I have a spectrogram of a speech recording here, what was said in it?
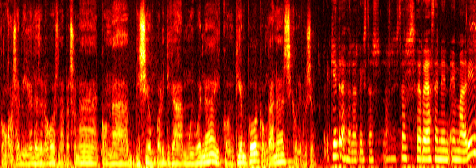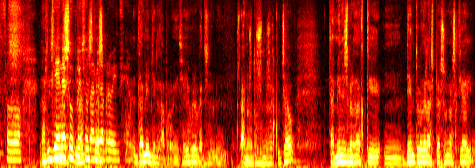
con José Miguel, desde luego, es una persona con una visión política muy buena y con tiempo, con ganas y con ilusión. ¿Quién rehace las listas? ¿Las listas se rehacen en, Madrid o tiene su peso también la provincia? También tiene la provincia, yo creo que a nosotros se nos ha escuchado. También es verdad que mm, dentro de las personas que hay,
